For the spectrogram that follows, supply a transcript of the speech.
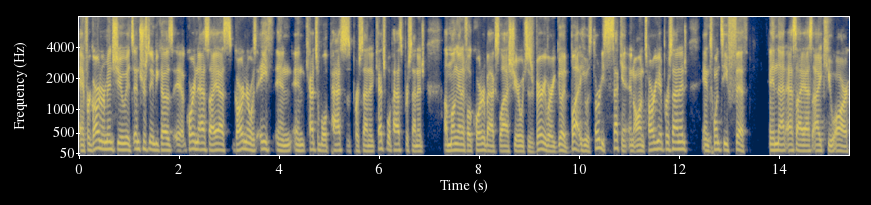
And for Gardner Minshew, it's interesting because uh, according to SIS, Gardner was eighth in in catchable passes percentage, catchable pass percentage among NFL quarterbacks last year, which is very very good. But he was 32nd in on target percentage and 25th in that SIS IQR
